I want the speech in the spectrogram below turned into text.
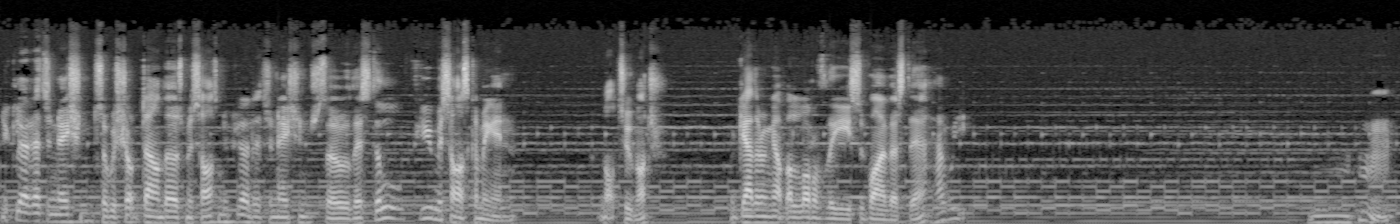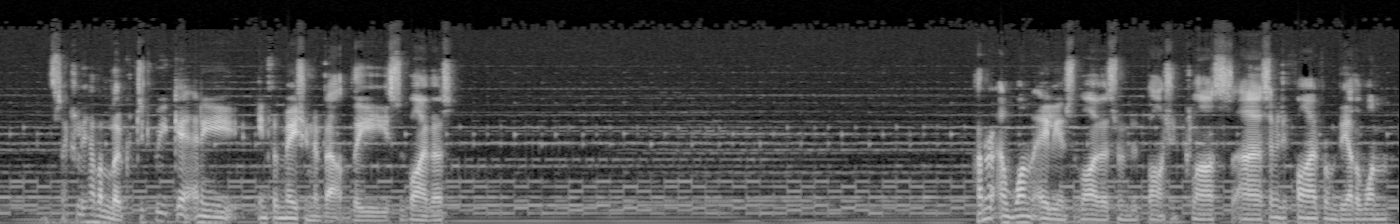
Nuclear detonation, so we shot down those missiles. Nuclear detonation, so there's still a few missiles coming in. Not too much. We're gathering up a lot of the survivors there. Have we... Mm hmm. Let's actually have a look. Did we get any information about the survivors? Hundred and one alien survivors from the Barship class, uh, 75 from the other one,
